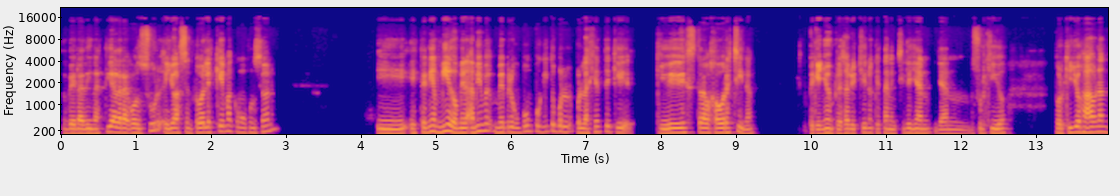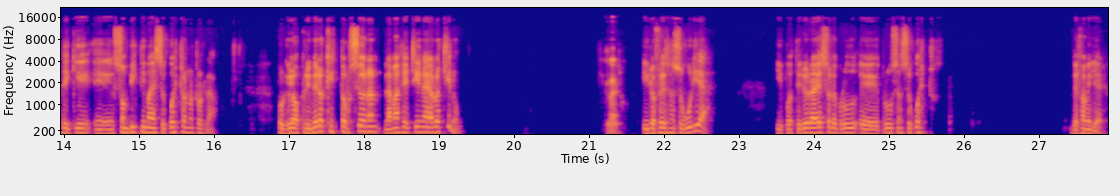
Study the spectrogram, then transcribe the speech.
de la dinastía Dragón Sur. Ellos hacen todo el esquema, cómo funciona. Y tenían miedo. Mira, a mí me, preocupó un poquito por, por la gente que, que es trabajadora china, pequeños empresarios chinos que están en Chile ya han, ya han surgido, porque ellos hablan de que eh, son víctimas de secuestro en otros lados. Porque los primeros que extorsionan la mafia china es a los chinos. Claro. Y le ofrecen seguridad. Y posterior a eso le eh, producen secuestros de familiares.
